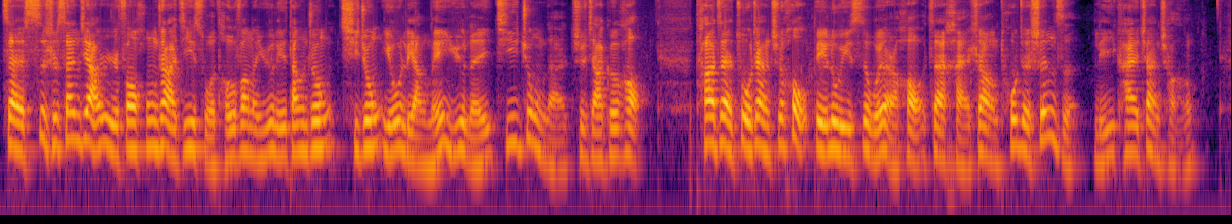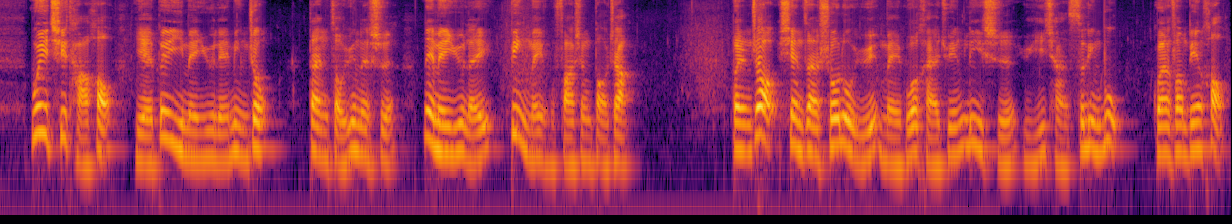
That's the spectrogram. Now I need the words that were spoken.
在四十三架日方轰炸机所投放的鱼雷当中，其中有两枚鱼雷击中了芝加哥号，它在作战之后被路易斯维尔号在海上拖着身子离开战场。威奇塔号也被一枚鱼雷命中。但走运的是，那枚鱼雷并没有发生爆炸。本照现在收录于美国海军历史与遗产司令部，官方编号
